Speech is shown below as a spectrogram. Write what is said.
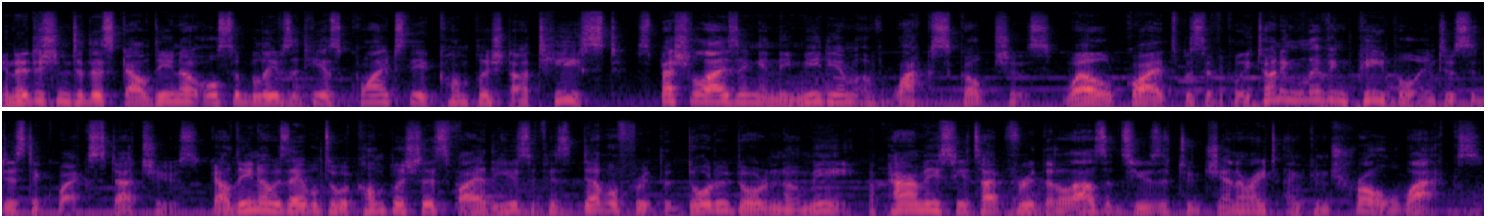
In addition to this, Galdino also believes that he is quite the accomplished artiste, specializing in the medium of wax sculptures. Well, quite specifically, turning living people into sadistic wax statues. Galdino is able to accomplish this via the use of his devil fruit, the Doru Doru no Mi, a paramecia type fruit that allows its user to generate and control wax.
